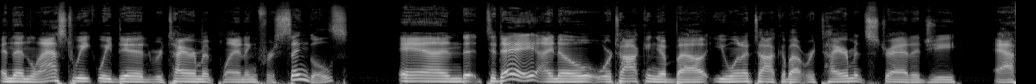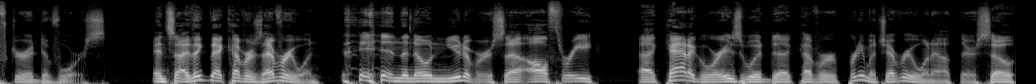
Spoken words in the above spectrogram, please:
And then last week we did retirement planning for singles. And today I know we're talking about, you want to talk about retirement strategy after a divorce. And so I think that covers everyone. in the known universe. Uh, all three uh, categories would uh, cover pretty much everyone out there. So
